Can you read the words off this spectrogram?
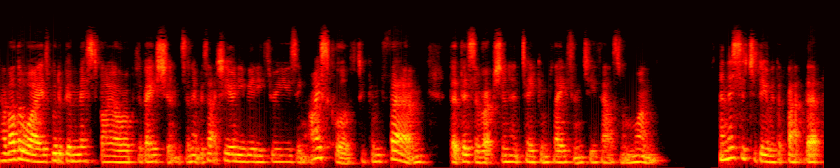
have otherwise would have been missed by our observations. And it was actually only really through using ice cores to confirm that this eruption had taken place in 2001. And this is to do with the fact that,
